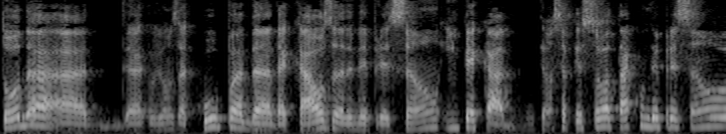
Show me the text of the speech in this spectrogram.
toda a, a, a culpa da, da causa da depressão em pecado. Então, se a pessoa está com depressão,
